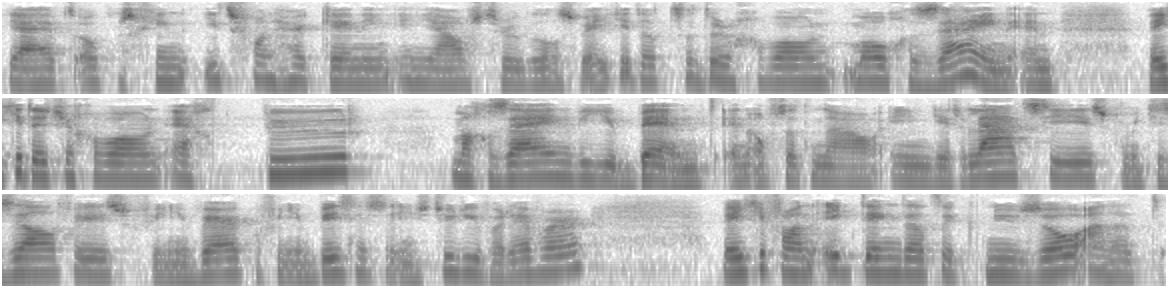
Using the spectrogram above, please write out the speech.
jij hebt ook misschien iets van herkenning in jouw struggles, weet je, dat ze er gewoon mogen zijn. En weet je, dat je gewoon echt puur mag zijn wie je bent. En of dat nou in je relatie is, of met jezelf is, of in je werk, of in je business, in je studie, whatever. Weet je, van ik denk dat ik nu zo aan het.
